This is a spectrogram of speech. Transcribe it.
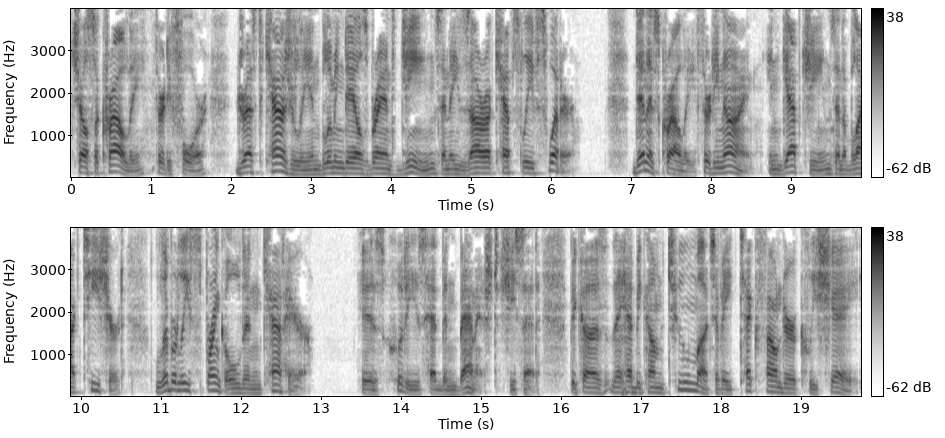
Chelsea Crowley, 34, dressed casually in Bloomingdale's brand jeans and a Zara cap sleeve sweater. Dennis Crowley, 39, in Gap jeans and a black t shirt, liberally sprinkled in cat hair. His hoodies had been banished, she said, because they had become too much of a tech founder cliche.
